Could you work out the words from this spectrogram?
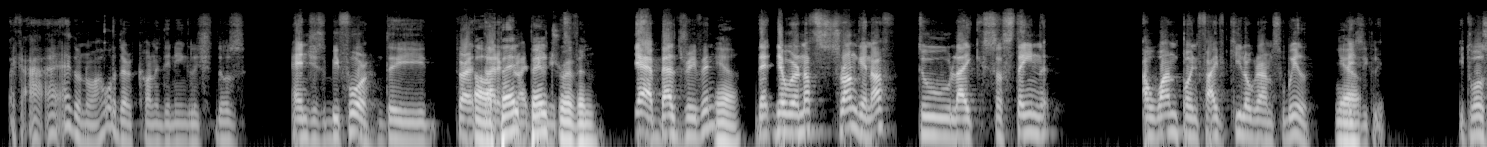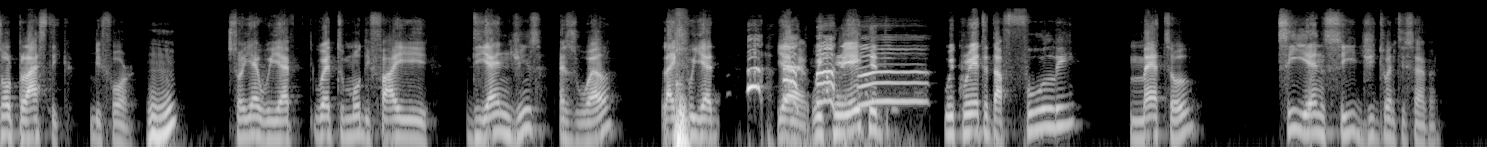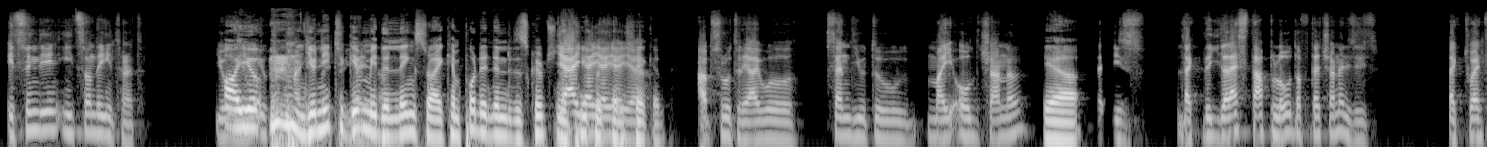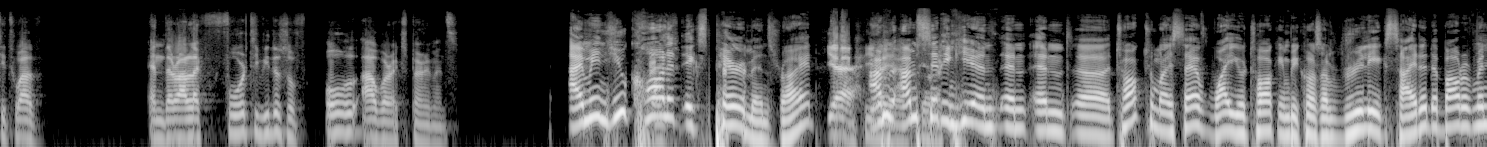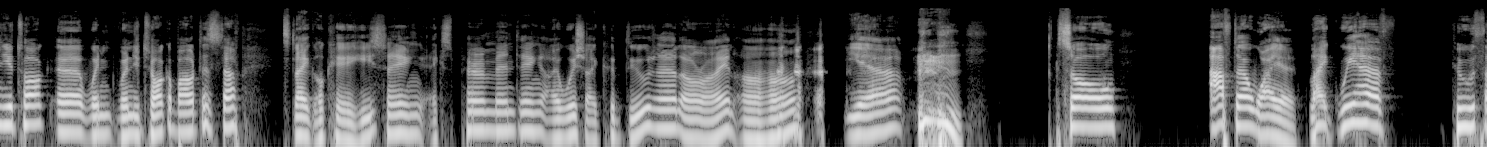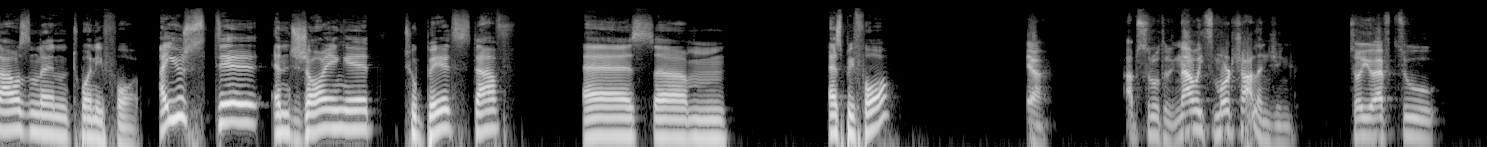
like I, I- don't know how they're called in english those engines before the Oh, direct belt drive belt units. driven. yeah belt driven Yeah. they, they were not strong enough to like sustain a 1.5 kilograms wheel Yeah. basically it was all plastic before Mm-hmm. so yeah we have we had to modify the engines as well like we had yeah we created we created a fully metal CNC G27. It's in the it's on the internet. oh, you find you need to Yeah, give me yeah. the link so I can put it in the description. Yeah, yeah, people yeah, can yeah, yeah. check it. absolutely. I will send you to my old channel. Yeah. That is like the last upload of that channel is, is like 2012, and there are like 40 videos of all our experiments. I mean, you call it experiments, right? Yeah, yeah I'm yeah, I'm sitting here and and and uh, talk to myself while you're talking because I'm really excited about it when you talk uh, when when you talk about this stuff. It's like okay, he's saying experimenting. I wish I could do that. All right, uh huh, yeah. so after a while, like we have 2024. Are you still enjoying it to build stuff as um as before? Yeah, absolutely. Now it's more challenging. So you have to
